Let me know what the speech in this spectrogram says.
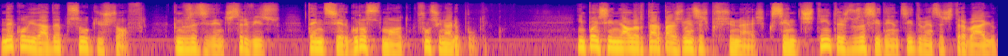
na qualidade da pessoa que os sofre, que nos acidentes de serviço tem de ser, grosso modo, funcionário público. Impõe-se ainda alertar para as doenças profissionais, que, sendo distintas dos acidentes e doenças de trabalho,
